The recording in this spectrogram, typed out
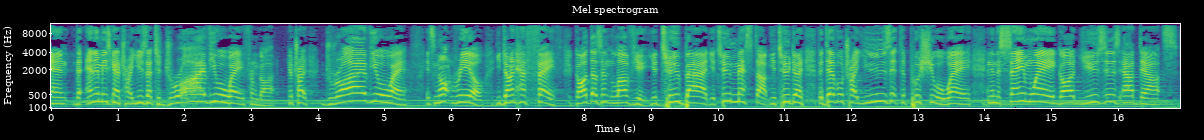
And the enemy's going to try to use that to drive you away from God. He'll try to drive you away. It's not real. You don't have faith. God doesn't love you. You're too bad. You're too messed up. You're too dirty. The devil will try to use it to push you away. And in the same way, God uses our doubts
